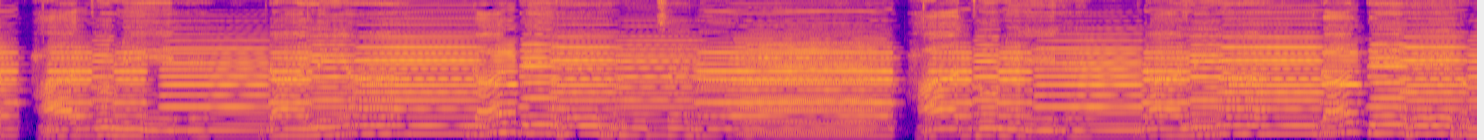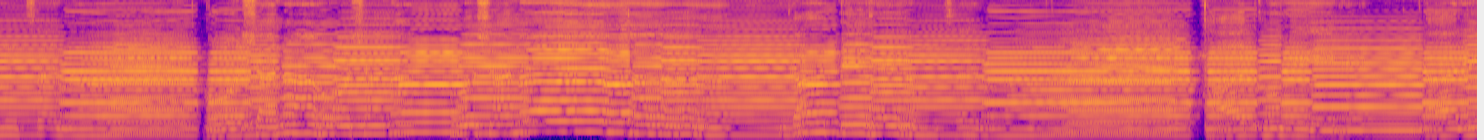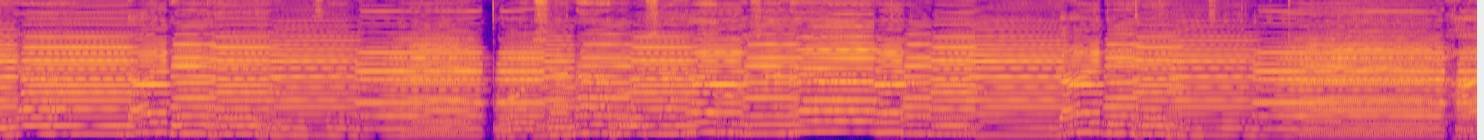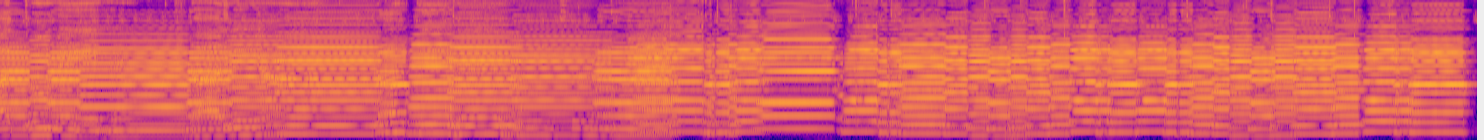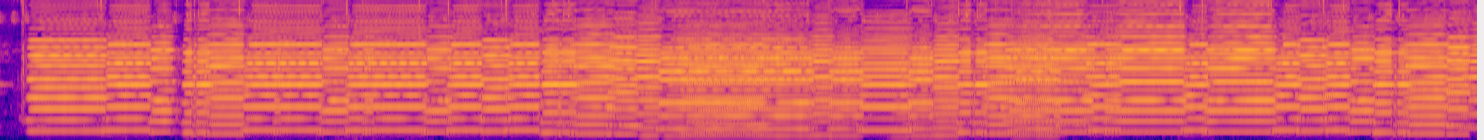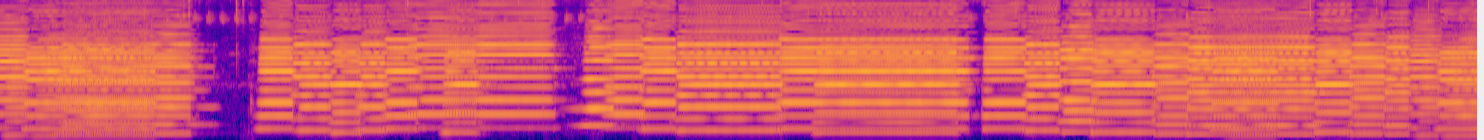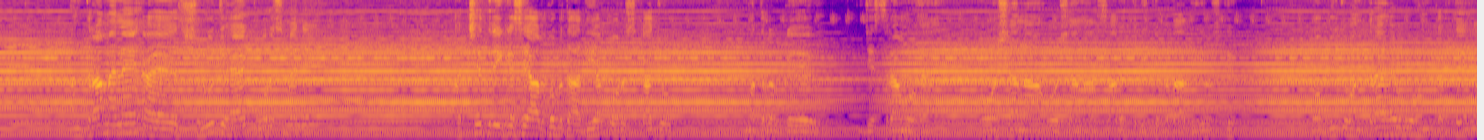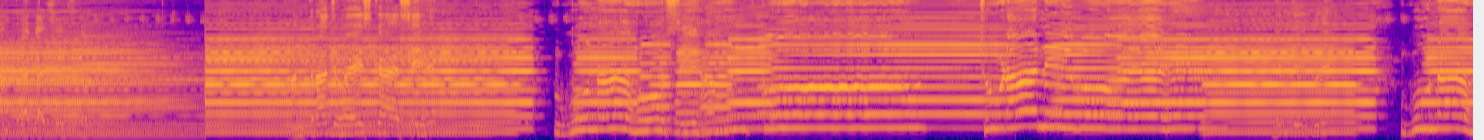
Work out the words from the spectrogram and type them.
तरीके से आपको बता दिया कोरस का जो मतलब कि जिस तरह वो है होशाना होशाना सारे तरीके बता दिए उसके। तो अभी जो अंतरा है वो हम करते हैं, अंतरा कैसे इसका? अंतरा जो है इसका ऐसे है, गुनाहों से हमको छुड़ाने वो आया है। फिर देख लें, गुनाहों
